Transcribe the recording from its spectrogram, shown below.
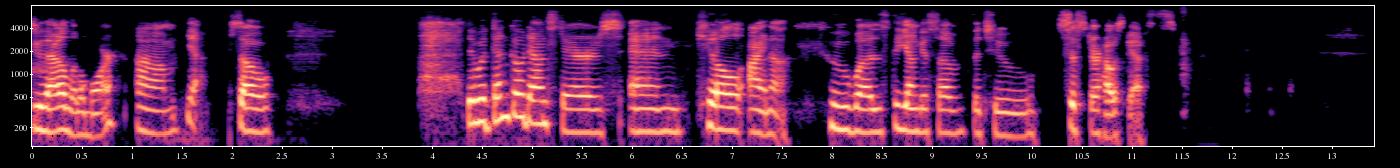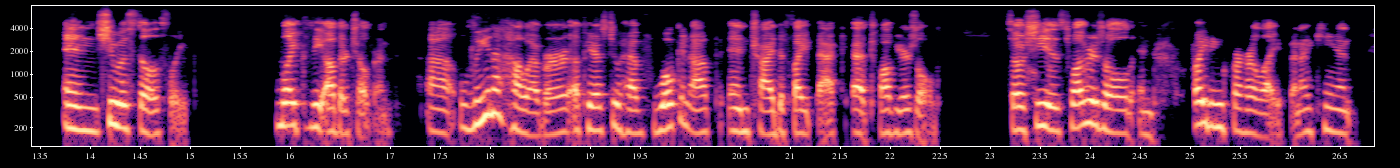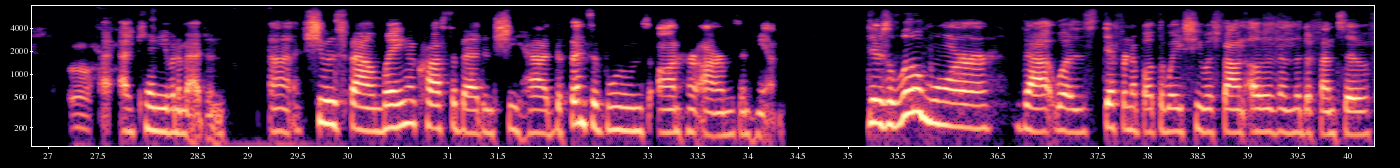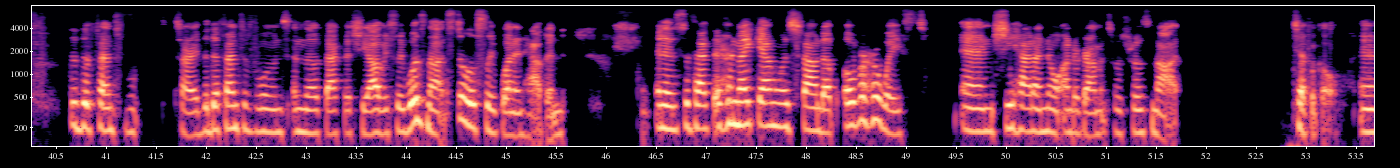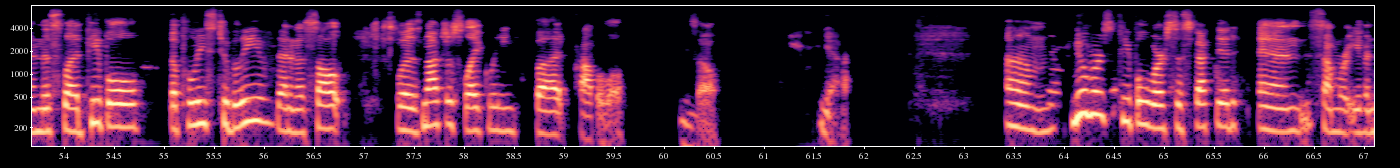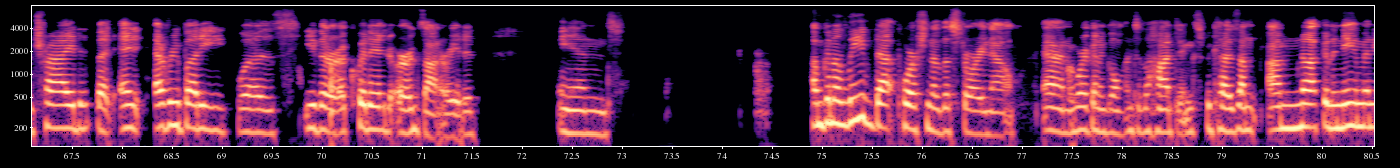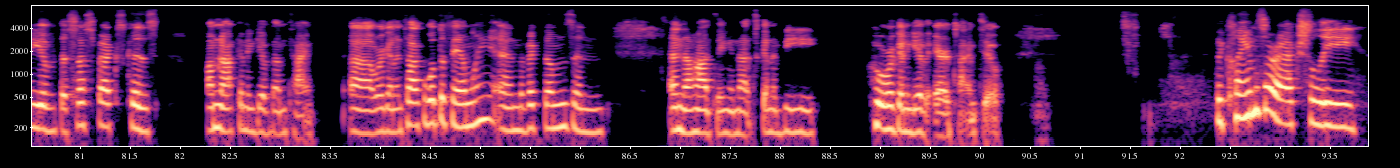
do that a little more. Um, yeah. So they would then go downstairs and kill Ina, who was the youngest of the two sister house guests. And she was still asleep, like the other children. Uh, Lena, however, appears to have woken up and tried to fight back at 12 years old. So she is 12 years old and fighting for her life, and I can't, I, I can't even imagine. Uh, she was found laying across the bed, and she had defensive wounds on her arms and hands. There's a little more that was different about the way she was found, other than the defensive, the defense, sorry, the defensive wounds, and the fact that she obviously was not still asleep when it happened. And it's the fact that her nightgown was found up over her waist, and she had on no undergarments, which was not typical. And this led people, the police, to believe that an assault was not just likely, but probable. Mm. So, yeah. Um, numerous people were suspected, and some were even tried, but everybody was either acquitted or exonerated. And I'm gonna leave that portion of the story now, and we're gonna go into the hauntings because I'm I'm not gonna name any of the suspects because I'm not gonna give them time. Uh, we're gonna talk about the family and the victims and and the haunting, and that's gonna be who we're gonna give airtime to. The claims are actually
